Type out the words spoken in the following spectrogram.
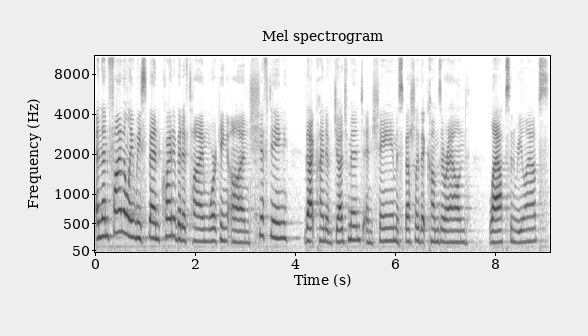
And then finally, we spend quite a bit of time working on shifting that kind of judgment and shame, especially that comes around lapse and relapse,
